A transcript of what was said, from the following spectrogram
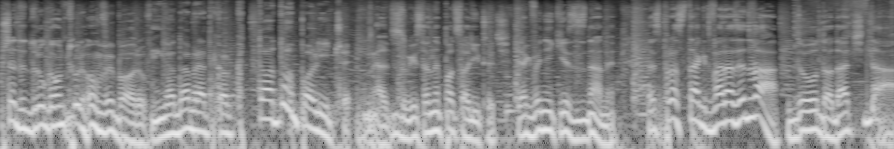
przed drugą turą wyborów. No dobra, tylko kto to policzy? Ale z drugiej strony po co liczyć? Jak wynik jest znany? To jest prostak 2 razy 2. Du dodać da.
